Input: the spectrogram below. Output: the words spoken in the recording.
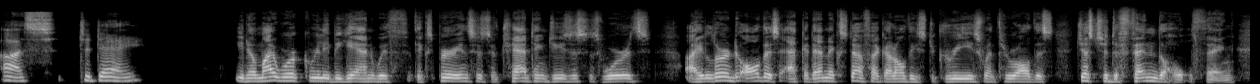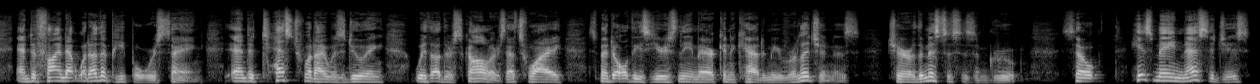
us today? You know, my work really began with experiences of chanting Jesus' words. I learned all this academic stuff. I got all these degrees, went through all this just to defend the whole thing and to find out what other people were saying and to test what I was doing with other scholars. That's why I spent all these years in the American Academy of Religion as chair of the mysticism group. So his main message is,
